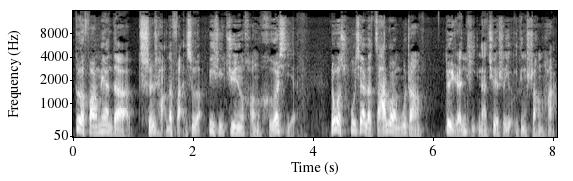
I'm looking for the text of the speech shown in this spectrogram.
各方面的磁场的反射必须均衡和谐。如果出现了杂乱无章，对人体呢确实有一定伤害。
